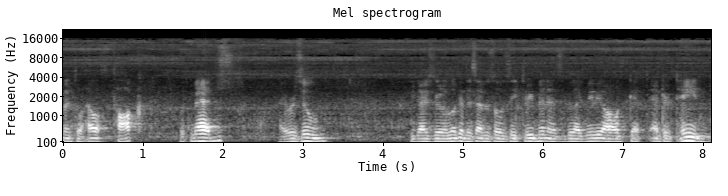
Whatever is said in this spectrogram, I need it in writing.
mental health talk with Medz? I resume. You guys are gonna look at this episode and see three minutes and be like, maybe I'll get entertained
